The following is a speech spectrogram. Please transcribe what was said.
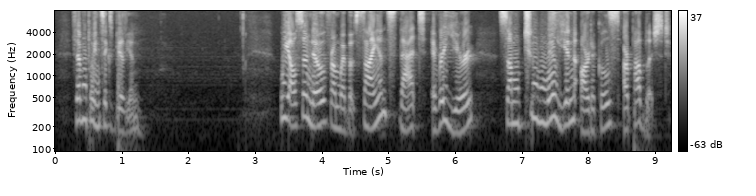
7.6 billion. We also know from Web of Science that every year some 2 million articles are published.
